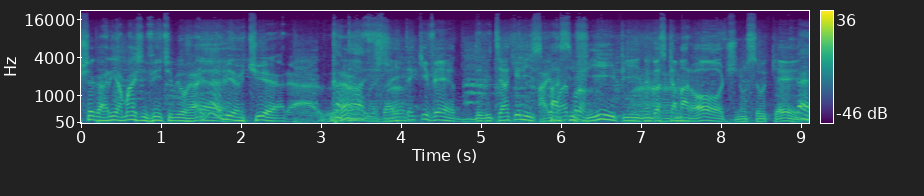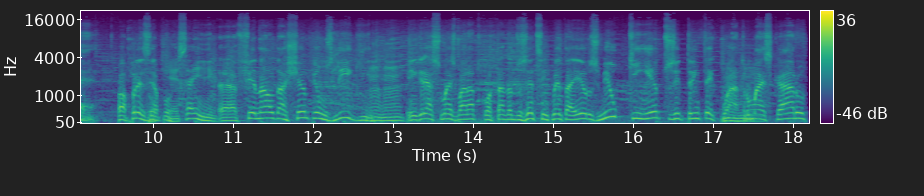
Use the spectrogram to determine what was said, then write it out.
chegaria a mais de 20 mil reais. É, É. mentira. né? Mas aí tem que ver, deve ter aqueles vai pra- Pacifip, Ah. negócio camarote, não sei o quê. Ó, por exemplo, é isso aí. é, final da Champions League, ingresso mais barato cotado a 250 euros, 1.534. O mais caro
